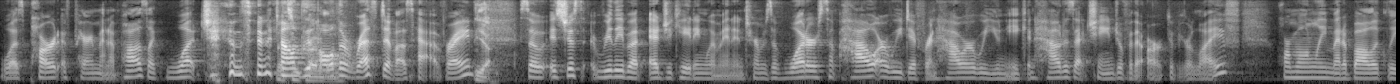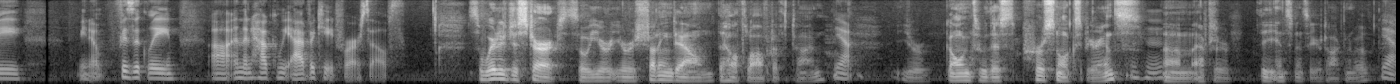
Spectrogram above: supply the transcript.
was part of perimenopause. Like, what chance in hell did all the rest of us have, right? Yeah. So it's just really about educating women in terms of what are some, how are we different, how are we unique, and how does that change over the arc of your life, hormonally, metabolically, you know, physically, uh, and then how can we advocate for ourselves? So where did you start? So you're you're shutting down the health loft at the time. Yeah. You're going through this personal experience Mm-hmm. um, after the incidents that you're talking about. Yeah.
